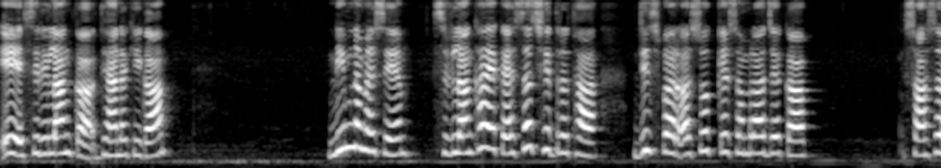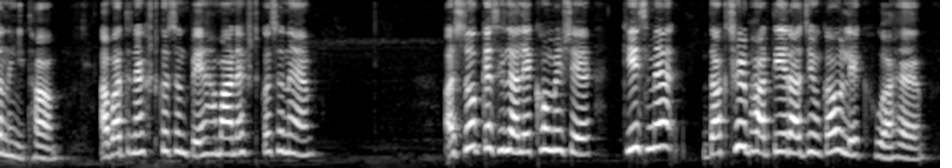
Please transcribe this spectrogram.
ए, श्रीलंका। ध्यान रखिएगा। निम्न में से श्रीलंका एक ऐसा क्षेत्र था जिस पर अशोक के साम्राज्य का शासन नहीं था। अब आते नेक्स्ट क्वेश्चन पे। हमारा नेक्स्ट क्वेश्चन है, अशोक के शिलालेखों में से किसमें दक्षिण भारतीय राज्यों का उल्लेख हुआ है?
